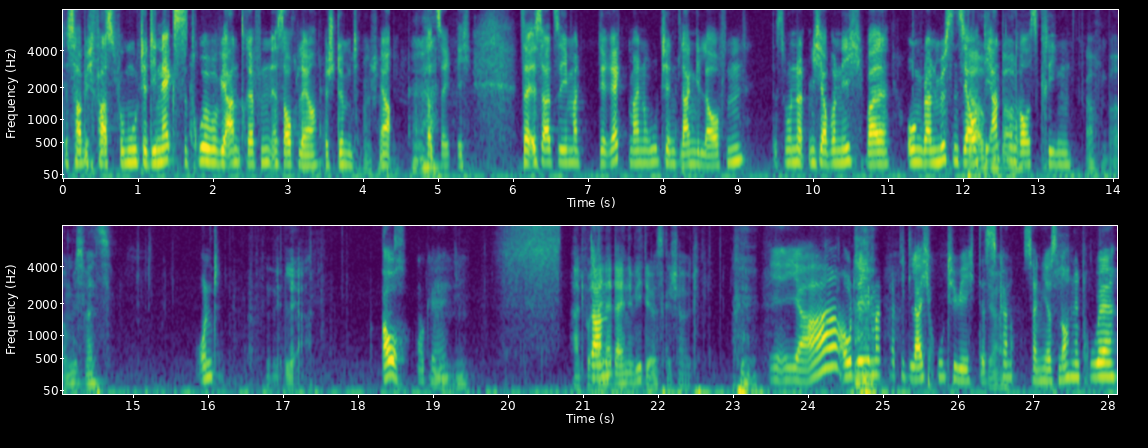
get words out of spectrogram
Das habe ich fast vermutet. Die nächste Truhe, wo wir antreffen, ist auch leer. Bestimmt. Ja, tatsächlich. Da ist also jemand direkt meine Route entlang gelaufen. Das wundert mich aber nicht, weil irgendwann müssen sie Da auch die anderen Baum. rauskriegen. Auf dem Baum ist was Und? nee, leer. Auch, okay. Mhm. Hat wohl Dann- einer deine Videos geschaut. Ja, oder jemand hat die gleiche Route wie ich. Das Ja. kann auch sein. Hier ist noch eine Truhe.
